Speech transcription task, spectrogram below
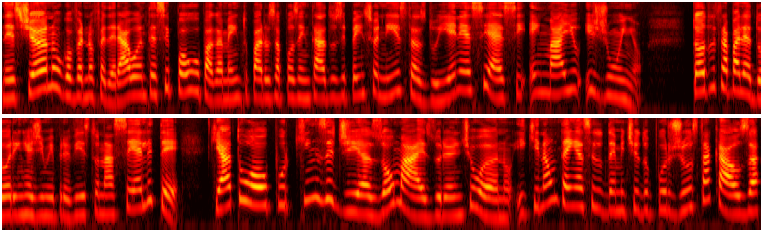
Neste ano, o governo federal antecipou o pagamento para os aposentados e pensionistas do INSS em maio e junho. Todo trabalhador em regime previsto na CLT, que atuou por 15 dias ou mais durante o ano e que não tenha sido demitido por justa causa,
